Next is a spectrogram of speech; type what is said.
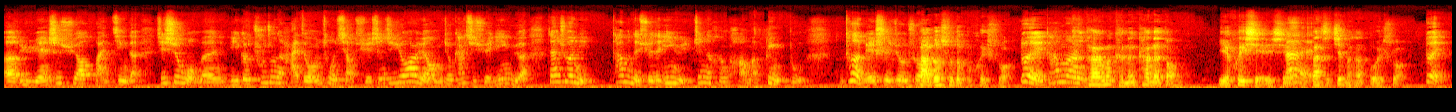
呃，语言是需要环境的。其实我们一个初中的孩子，我们从小学甚至幼儿园我们就开始学英语了。但是说你他们的学的英语真的很好吗？并不，特别是就是说，大多数都不会说。对他们，他们可能看得懂，也会写一些，哎但是基本上不会说。对，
